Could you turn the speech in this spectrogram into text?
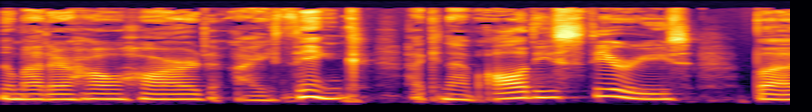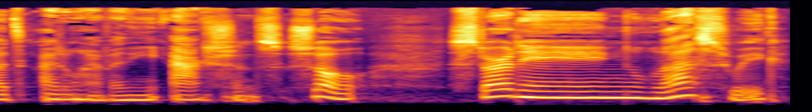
no matter how hard I think, I can have all these theories, but I don't have any actions. So, starting last week,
